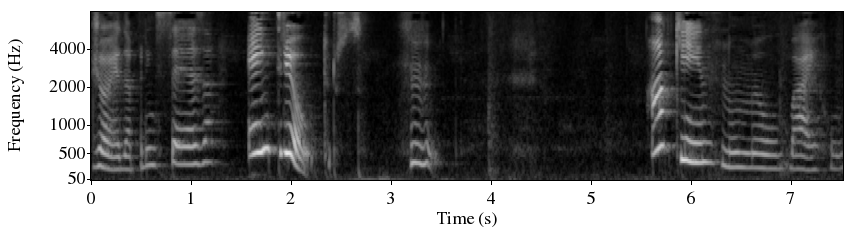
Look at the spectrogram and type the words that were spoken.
Joia da Princesa, entre outros. Aqui no meu bairro,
